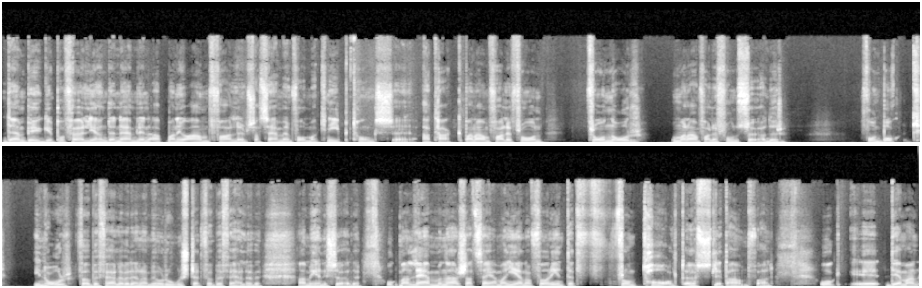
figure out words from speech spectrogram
den bygger på följande, nämligen att man ju anfaller så att säga, med en form av kniptångsattack. Man anfaller från, från norr och man anfaller från söder. Från Bock i norr för befäl över den armén och Rorstedt för befäl över armén i söder. Och man lämnar, så att säga, man genomför inte ett frontalt östligt anfall. Och eh, det man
